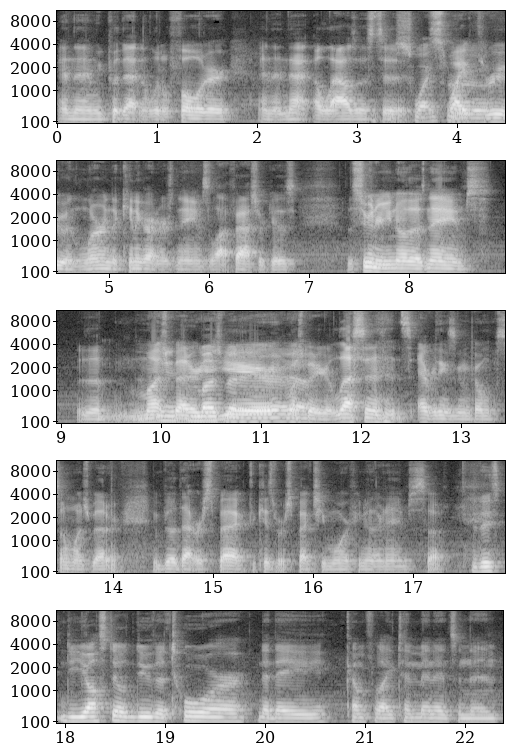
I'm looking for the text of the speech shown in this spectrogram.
and then we put that in a little folder, and then that allows us to swipe, swipe through. through and learn the kindergartners' names a lot faster. Because the sooner you know those names, the much better much your year, better, yeah. much better your lessons. Everything's going to go so much better. You build that respect. The kids respect you more if you know their names. So, do, they, do y'all still do the tour that they come for like ten minutes and then,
